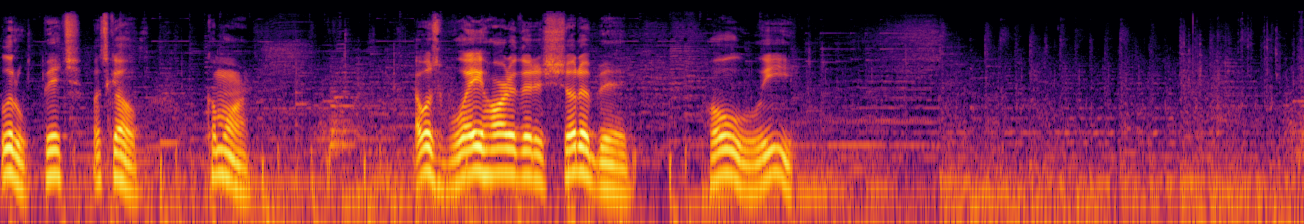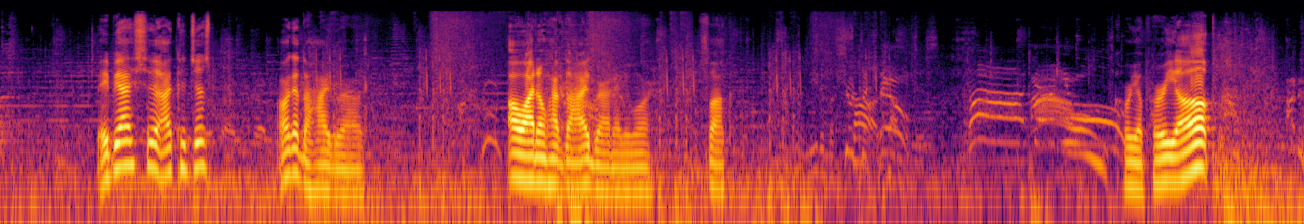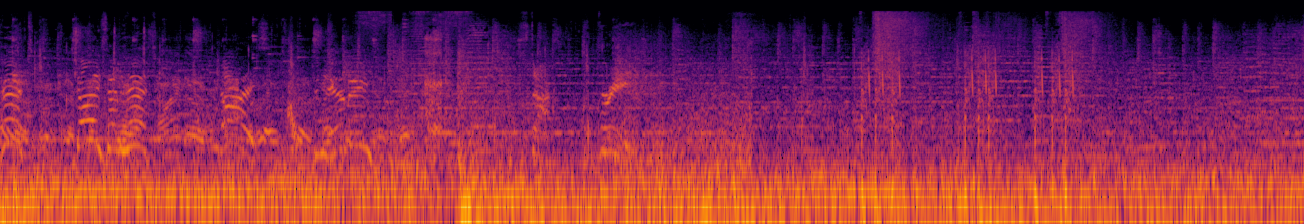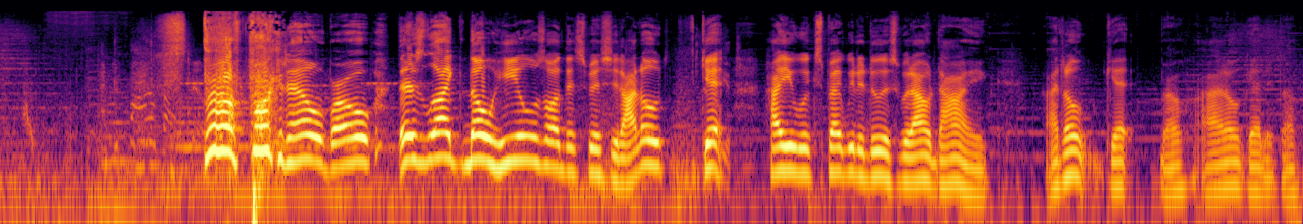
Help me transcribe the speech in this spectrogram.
Little bitch, let's go. Come on. That was way harder than it should have been. Holy. Maybe I should, I could just, oh, I got the high ground. Oh, I don't have the high ground anymore. Fuck. Hurry up, hurry up. Bro, fucking hell, bro. There's like no heals on this mission. I don't get how you expect me to do this without dying. I don't get, bro. I don't get it, bro.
